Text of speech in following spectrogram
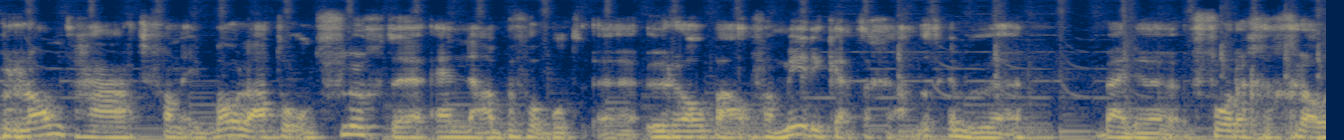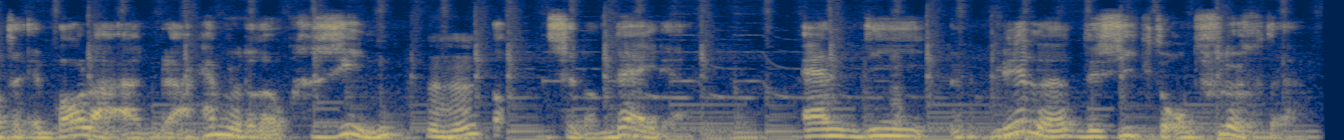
brandhaard van ebola te ontvluchten en naar bijvoorbeeld uh, Europa of Amerika te gaan. Dat hebben we bij de vorige grote ebola-uitbraak hebben we dat ook gezien, -huh. dat ze dat deden. En die willen de ziekte ontvluchten.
